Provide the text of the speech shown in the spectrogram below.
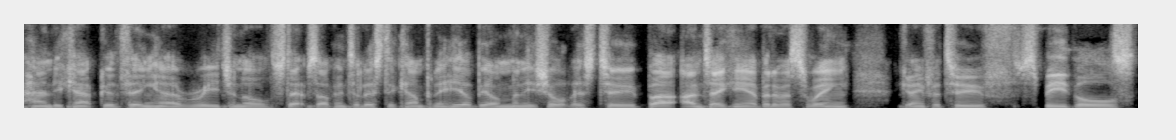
handicap good thing uh, regional steps up into listed company. He'll be on mini shortlist too. But i'm taking a bit of a swing going for two speed balls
